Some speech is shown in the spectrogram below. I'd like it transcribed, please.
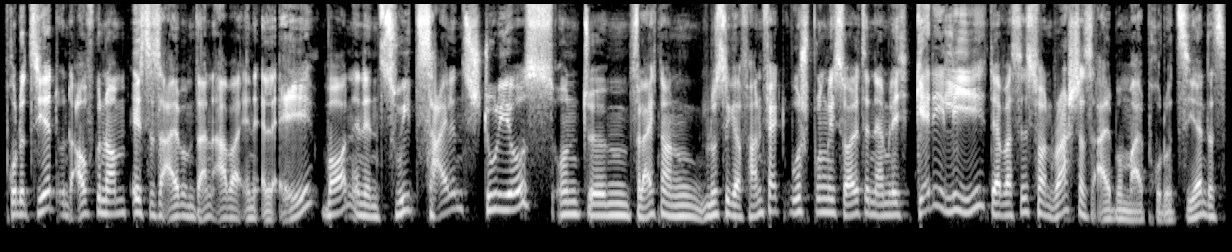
Produziert und aufgenommen ist das Album dann aber in LA worden, in den Sweet Silence Studios und ähm, vielleicht noch ein ein lustiger Funfact. Ursprünglich sollte nämlich Geddy Lee, der Bassist von Rush, das Album mal produzieren. Das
